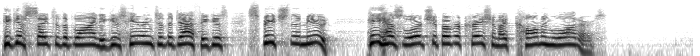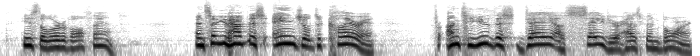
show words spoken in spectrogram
He gives sight to the blind. He gives hearing to the deaf. He gives speech to the mute. He has lordship over creation by calming waters. He's the Lord of all things. And so you have this angel declaring, For unto you this day a Savior has been born.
